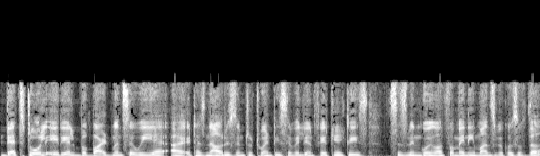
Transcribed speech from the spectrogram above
death toll aerial bombardment से हुई है it has now risen to twenty civilian fatalities this has been going on for many months because of the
